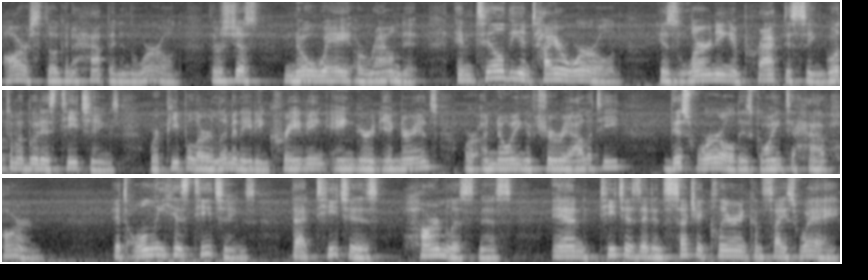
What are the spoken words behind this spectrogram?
are still going to happen in the world. There's just no way around it. Until the entire world is learning and practicing Gautama Buddha's teachings, where people are eliminating craving, anger, and ignorance, or unknowing of true reality, this world is going to have harm. It's only his teachings that teaches harmlessness and teaches it in such a clear and concise way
